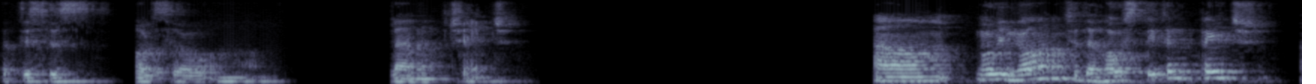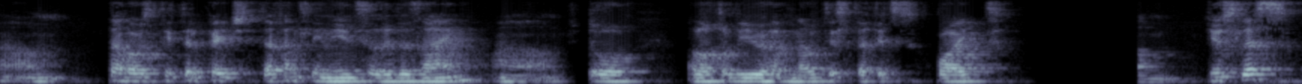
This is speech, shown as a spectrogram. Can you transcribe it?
but this is also um, planned change. Um, moving on to the host detail page. Um, the host detail page definitely needs a redesign. Um, so a lot of you have noticed that it's quite um, useless,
